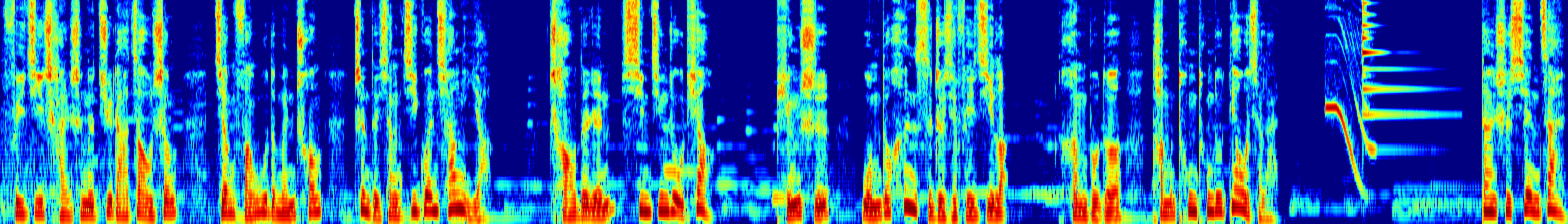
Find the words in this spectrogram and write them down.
飞机产生的巨大噪声将房屋的门窗震得像机关枪一样，吵得人心惊肉跳。平时我们都恨死这些飞机了，恨不得它们通通都掉下来。但是现在，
